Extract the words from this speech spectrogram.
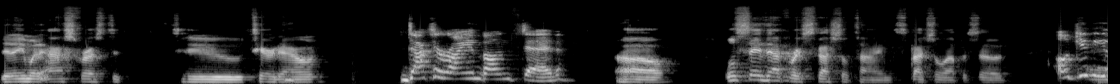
did anyone ask for us to to tear down? Dr. Ryan Bones did. Oh, we'll save that for a special time, special episode. I'll give you.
